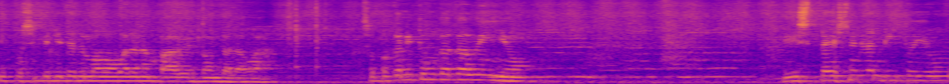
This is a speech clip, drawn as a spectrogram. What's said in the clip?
may posibilidad na mawawala ng power tong dalawa. So pag ganitong gagawin nyo, i-splice nyo lang dito yung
